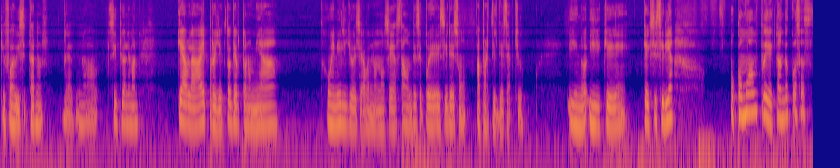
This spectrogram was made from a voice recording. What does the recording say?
que fue a visitarnos de un sitio alemán que hablaba de proyectos de autonomía juvenil y yo decía, bueno, no sé hasta dónde se puede decir eso a partir de ese archivo y, no, y que, que existiría. O cómo vamos proyectando cosas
